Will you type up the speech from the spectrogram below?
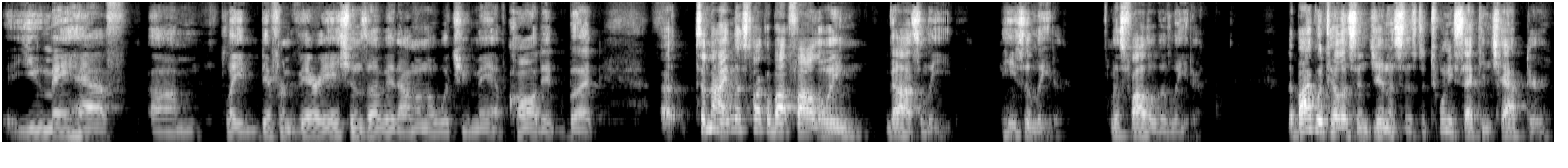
You may have um, played different variations of it. I don't know what you may have called it, but uh, tonight let's talk about following God's lead. He's the leader. Let's follow the leader. The Bible tells us in Genesis, the 22nd chapter,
